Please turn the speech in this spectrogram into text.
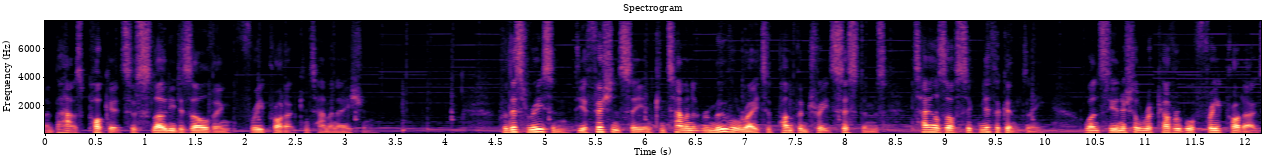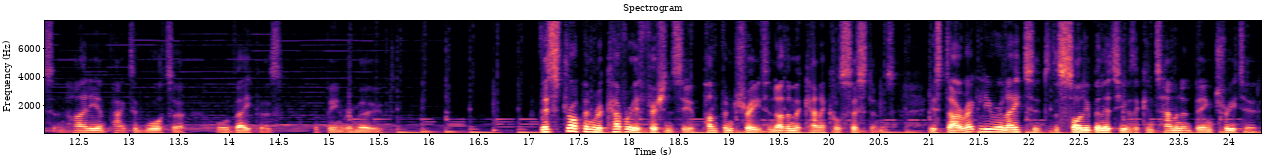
and perhaps pockets of slowly dissolving free product contamination. For this reason, the efficiency and contaminant removal rate of pump and treat systems tails off significantly once the initial recoverable free products and highly impacted water or vapours have been removed. This drop in recovery efficiency of pump and treat and other mechanical systems is directly related to the solubility of the contaminant being treated,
